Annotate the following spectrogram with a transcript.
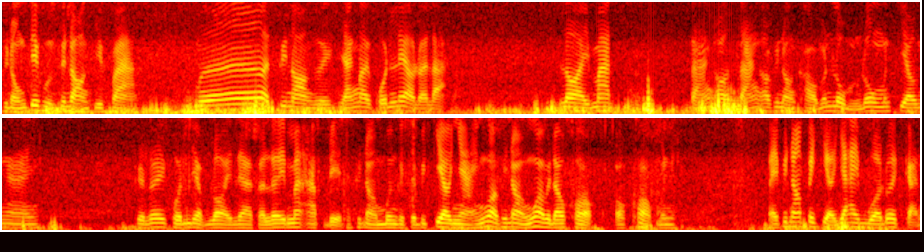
พี่น้องเต้ฝุ่นพี่น้องกี่ฟ้าเมื่อพี่น้องเลยอย่างหน่อยพ้นแล้วแล้วล่ะลอยมัด สางเอาสางเอาพี่น้องเขามันหล่มลงมันเกี่ยวง่ายก็เลยขนเรียบร้อยแล้วก็เลยมาอัปเดตพี่น้องเบิ่งก็จะไปเกี่ยวหญ้าให้งัวพี่น้องงัวไปเดาขอกออกขอกมันไปพี่น้องไปเกี่ยวหญ้าให้บัวด้วยกัน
